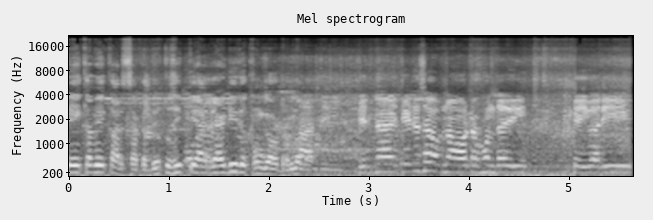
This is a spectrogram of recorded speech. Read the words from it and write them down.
ਟੇਕ ਅਵੇ ਕਰ ਸਕਦੇ ਹੋ? ਤੁਸੀਂ ਤਿਆਰ ਰੈਡੀ ਰੱਖੋਗੇ ਆਰਡਰ ਨਾਲ ਹਾਂਜੀ ਜਿੱਦਾਂ ਜਿਹੜੇ ਹਿਸਾਬ ਨਾਲ ਆਰਡਰ ਹੁੰਦਾ ਜੀ ਕਈ ਵਾਰੀ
